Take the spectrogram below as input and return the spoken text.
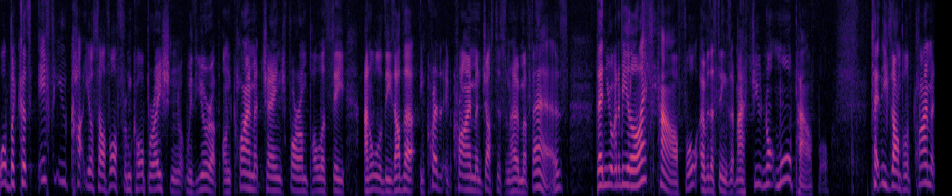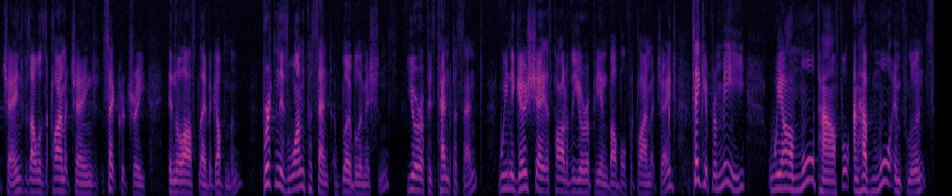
Well, because if you cut yourself off from cooperation with Europe on climate change, foreign policy, and all of these other incredible crime and justice and home affairs, then you're going to be less powerful over the things that matter to you, not more powerful. Take the example of climate change, because I was the climate change secretary in the last Labour government. Britain is 1% of global emissions, Europe is 10%. We negotiate as part of the European bubble for climate change. Take it from me, we are more powerful and have more influence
